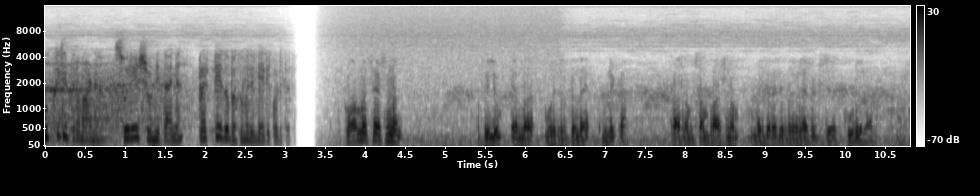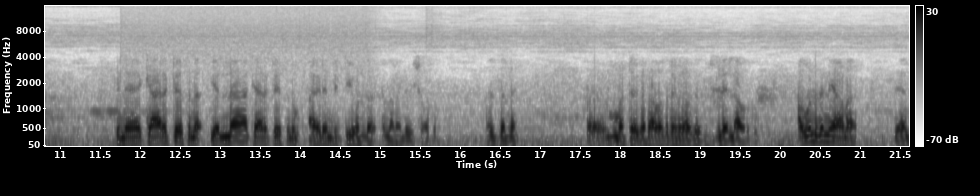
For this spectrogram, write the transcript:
മുഖചിത്രമാണ് സുരേഷ് ഉണ്ണിത്താന് പ്രത്യേക ബഹുമതി നേടിക്കൊടുത്തത്. കോൺവെർസേഷണൽ ഫിലിം എന്ന് മുഖചിത്രത്തിനെ വിളിക്കാം. കാരണം സംഭാഷണം ഇതര ചിത്രങ്ങളെ അപേക്ഷിച്ച് കൂടുതലാണ്. പിന്നെ ക്യാരക്ടേഴ്സിന് എല്ലാ ക്യാരക്ടേഴ്സിനും ഐഡന്റിറ്റി ഉണ്ട് എന്നാണ് എന്റെ വിശ്വാസം. അതിൽ തന്നെ മറ്റ് കഥാപാത്രങ്ങൾ അവതരിപ്പിച്ചിട്ടുള്ള എല്ലാവർക്കും. അതുകൊണ്ട് തന്നെയാണ് ഞാൻ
